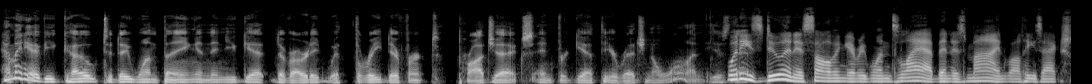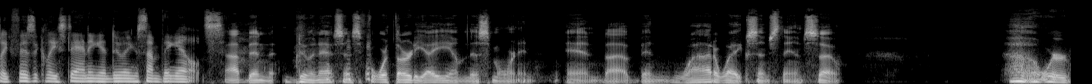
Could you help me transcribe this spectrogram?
how many of you go to do one thing and then you get diverted with three different projects and forget the original one? Is What that- he's doing is solving everyone's lab in his mind while he's actually physically standing and doing something else. I've been doing that since 4:30 a.m. this morning, and I've been wide awake since then. So uh, we're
